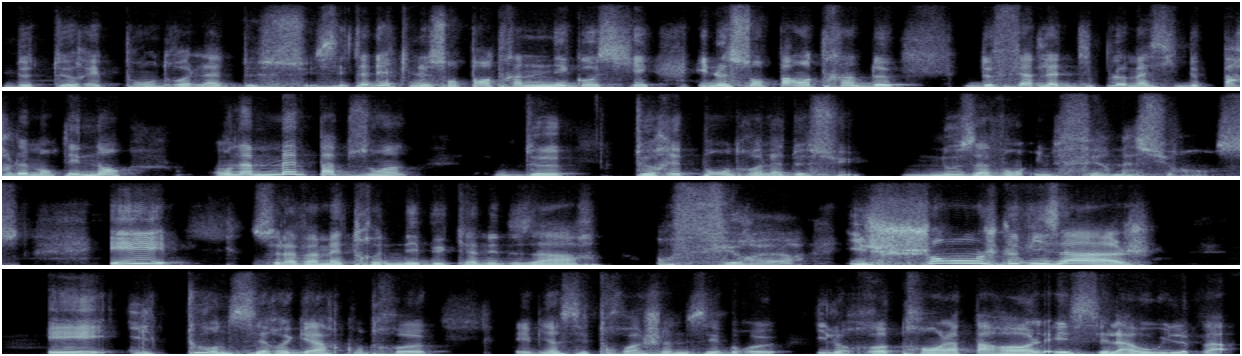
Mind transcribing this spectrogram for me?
de te répondre là-dessus. C'est-à-dire qu'ils ne sont pas en train de négocier, ils ne sont pas en train de, faire de la diplomatie, de parlementer. Non, on n'a même pas besoin de te répondre là-dessus. Nous avons une ferme assurance. Et cela va mettre Nebuchadnezzar en fureur. Il change de visage et il tourne ses regards contre eh ces trois jeunes Hébreux. Il reprend la parole et c'est là où il va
